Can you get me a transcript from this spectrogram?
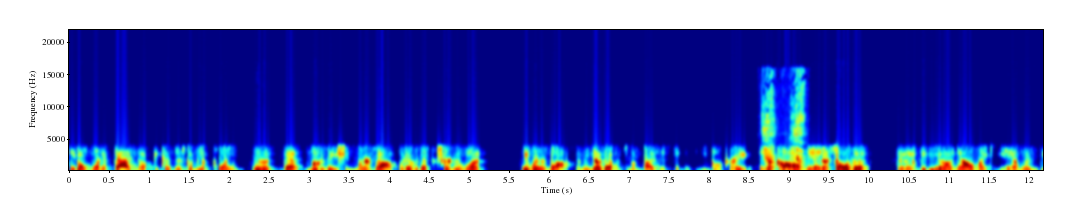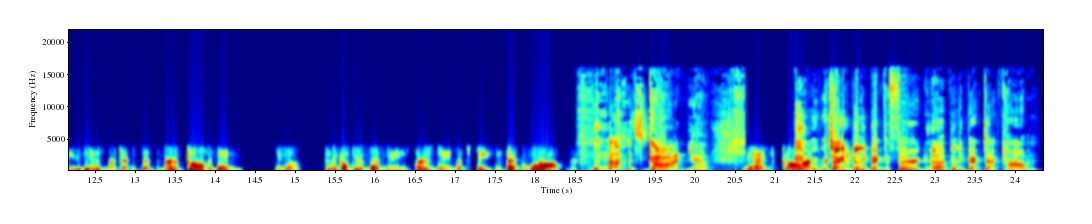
they don't want it bad enough because there's going to be a point where that motivation wears off. Whatever that trigger was, it wears off, and we know that when someone buys a fitness ebook, right? It's Yeah, like, oh yeah. man, I saw the the video, and now I'm like, yeah, I'm going to do this. I got the testimonial, boom, and then you know they're like, I'll do it Monday, and it's Thursday, and let's face it, that wore off. It's, gone. Yeah. yeah, it's gone. we're we're talking to Billy Beck the third, uh, billybeck.com.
